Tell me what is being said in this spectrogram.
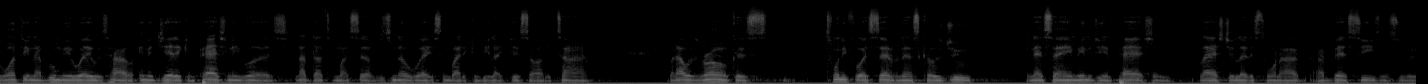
the one thing that blew me away was how energetic and passionate he was. And I thought to myself, there's no way somebody can be like this all the time. But I was wrong because 24 7, that's Coach Drew. And that same energy and passion last year led us to one of our, our best seasons. Where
